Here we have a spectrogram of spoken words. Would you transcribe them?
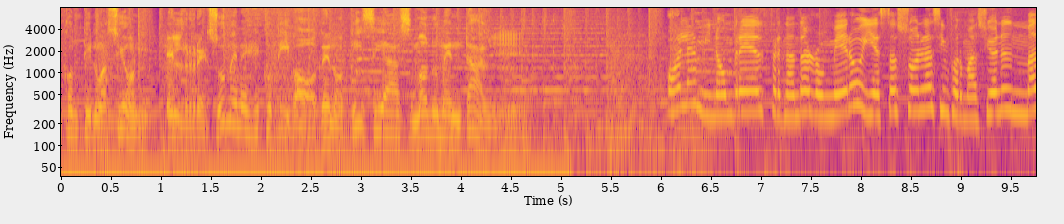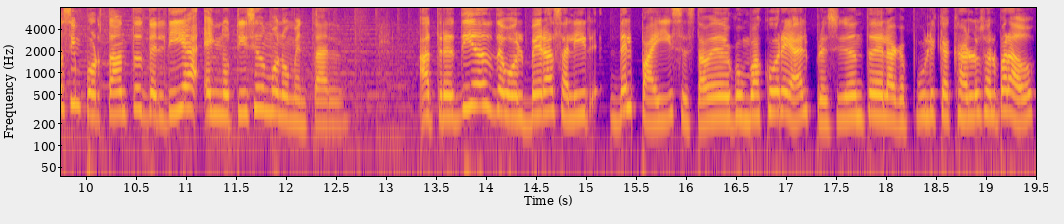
continuación el resumen ejecutivo de Noticias Monumental. Hola, mi nombre es Fernanda Romero y estas son las informaciones más importantes del día en Noticias Monumental. A tres días de volver a salir del país, esta vez de rumbo a Corea, el presidente de la República, Carlos Alvarado,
